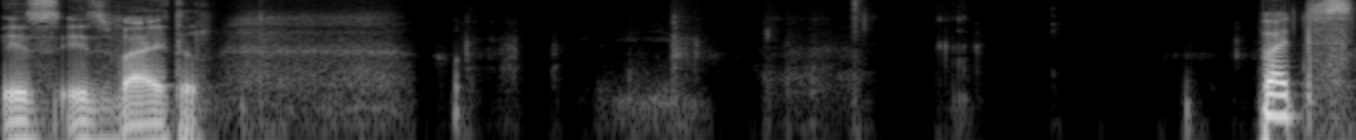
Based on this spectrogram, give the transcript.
is is vital. But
